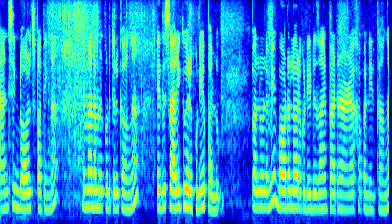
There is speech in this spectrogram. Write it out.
டான்சிங் டால்ஸ் பார்த்தீங்கன்னா இந்த மாதிரி நம்மளுக்கு கொடுத்துருக்காங்க. இது சாரிக்கு வரக்கூடிய பல்லு. பல்லுலையுமே பார்டரில் வரக்கூடிய டிசைன் பேட்டர்ன் அழகாக பண்ணியிருக்காங்க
